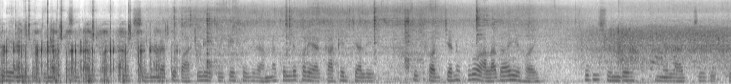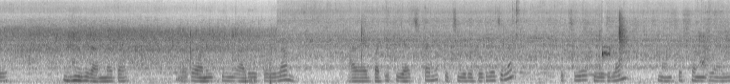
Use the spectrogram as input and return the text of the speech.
করে আমি বেটে নিচ্ছি। শিলনোড়াতে বাটলে কেটে সেই রান্না করলে পরে আর কাঠের জালে সে স্বাদ যেন পুরো আলাদাই হয়। খুবই সুন্দর মানে লাগছে দেখতে। রান্নাটা। দেখো অনেক দিন বাদে করলাম। আর এক বাটি পেঁয়াজটা আমি কুচিয়ে রেখে দিয়েছিলাম। কুচিয়ে দিয়ে দিলাম। মাংসের সঙ্গে আমি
